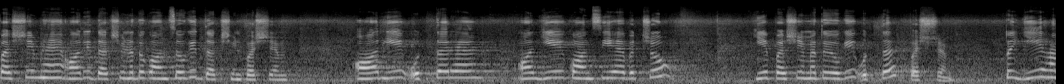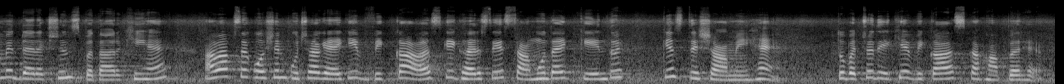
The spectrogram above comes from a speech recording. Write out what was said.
पश्चिम है और ये दक्षिण है तो कौन सी होगी? दक्षिण पश्चिम। और ये उत्तर है, और ये कौन सी है बच्चों? ये पश्चिम है तो ये होगी उत्तर पश्चिम। तो ये हमें डायरेक्शंस बता रखी हैं। अब आपसे क्वेश्चन पूछा गया है कि विकास के घर से सामुदायिक केंद्र किस दिशा में है? तो बच्चों देखिए, विकास कहाँ पर है?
